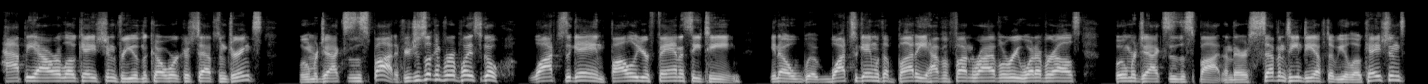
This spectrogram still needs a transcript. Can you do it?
happy hour location for you and the coworkers to have some drinks, Boomer Jacks is the spot. If you're just looking for a place to go watch the game, follow your fantasy team, you know, watch the game with a buddy, have a fun rivalry, whatever else, Boomer Jacks is the spot. And there are 17 DFW locations.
